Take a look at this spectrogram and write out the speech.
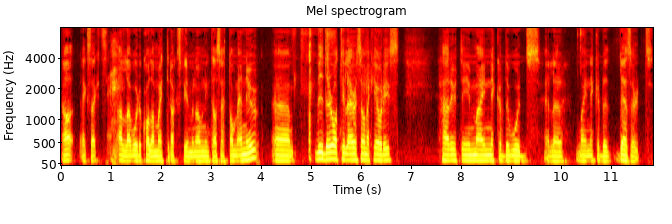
Ja, exakt. Alla borde kolla Mighty Ducks-filmerna om ni inte har sett dem ännu. Eh, vidare då till Arizona Coyotes. Här ute i My Neck of the Woods, eller My Neck of the Desert.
